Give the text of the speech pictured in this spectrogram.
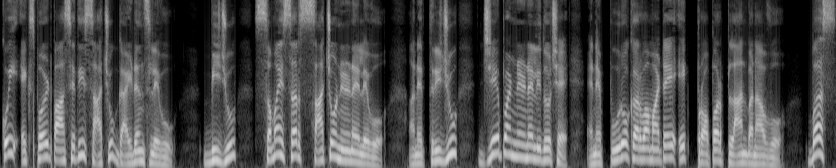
કોઈ એક્સપર્ટ પાસેથી સાચું ગાઈડન્સ લેવું. બીજું, સમયસર સાચો નિર્ણય લેવો. અને ત્રીજું, જે પણ નિર્ણય લીધો છે, એને પૂરો કરવા માટે એક પ્રોપર પ્લાન બનાવવો. બસ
